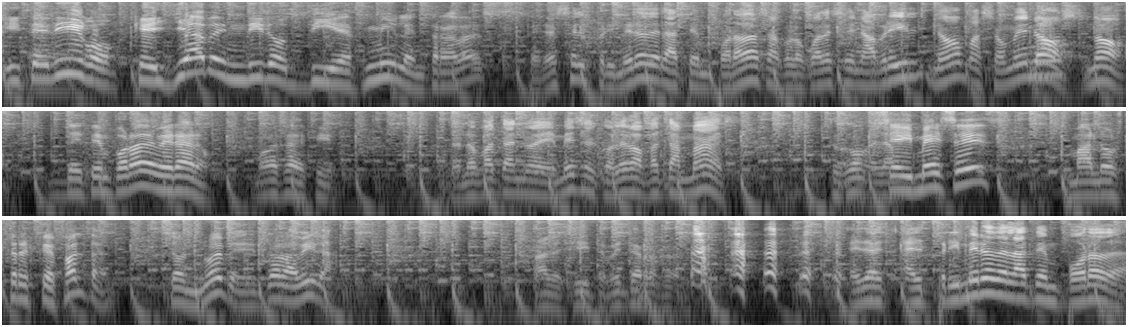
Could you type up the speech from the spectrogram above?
y te digo que ya ha vendido 10.000 entradas. Pero es el primero de la temporada, o sea, con lo cual es en abril, ¿no? Más o No, menos. no, de temporada de verano, vamos a decir. Pero no faltan nueve meses, colega, faltan más. Seis meses más los tres que faltan. Son nueve de toda la vida. Vale, sí, te metes razón. Es el primero de la temporada.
